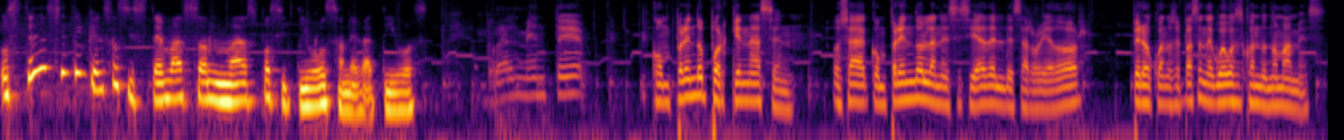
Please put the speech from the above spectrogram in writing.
¿ustedes sienten que esos sistemas son más positivos o negativos? Realmente comprendo por qué nacen. O sea, comprendo la necesidad del desarrollador. Pero cuando se pasan de huevos es cuando no mames.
